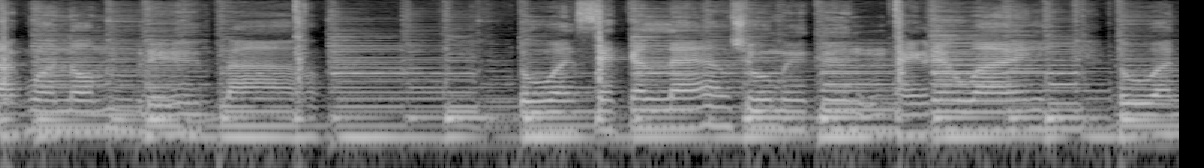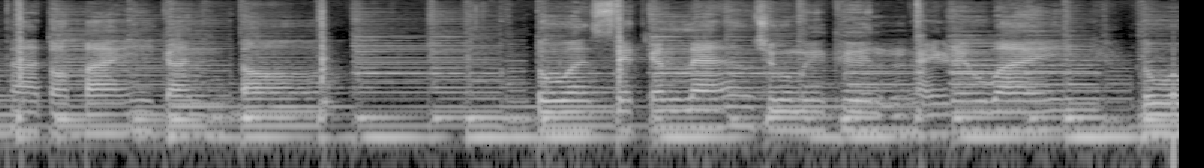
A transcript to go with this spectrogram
จากหัวนมหรือเปล่า ตัวเสร็จกันแล้วชูมือขึ้นให้เร็วไวตัวท่าต่อไปกันต่อ ตัวเสร็จกันแล้วชูมือขึ้น ไวตัว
